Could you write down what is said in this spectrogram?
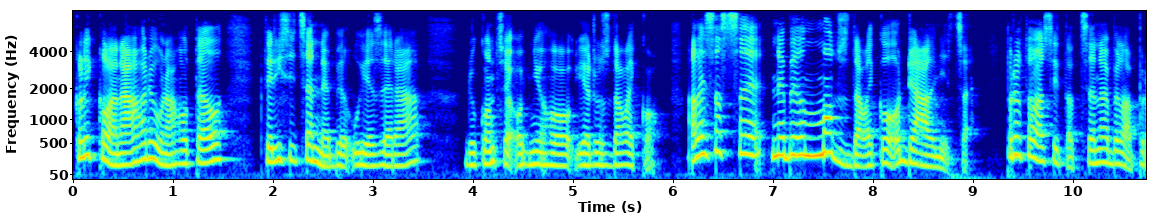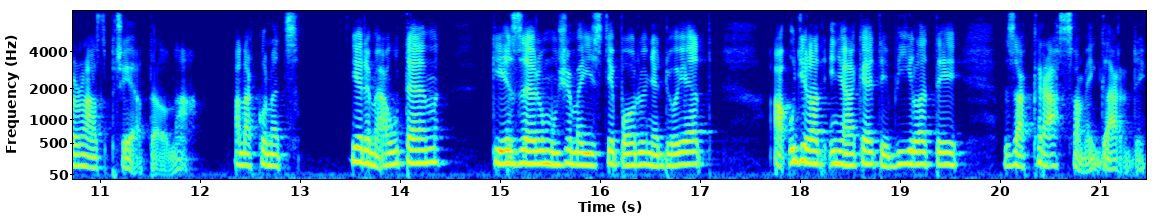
klikla náhodou na hotel, který sice nebyl u jezera, dokonce od něho je dost daleko, ale zase nebyl moc daleko od dálnice. Proto asi ta cena byla pro nás přijatelná. A nakonec jedeme autem, k jezeru můžeme jistě pohodlně dojet a udělat i nějaké ty výlety za krásami gardy.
